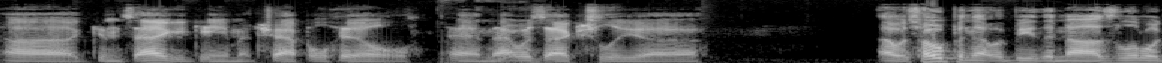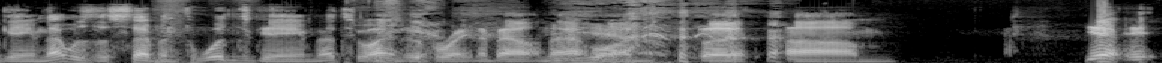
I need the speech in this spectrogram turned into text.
uh, Gonzaga game at Chapel Hill, and that was actually. Uh, I was hoping that would be the Nas Little game. That was the Seventh Woods game. That's who I ended up writing about in that Yeah. one. But um, yeah, it,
